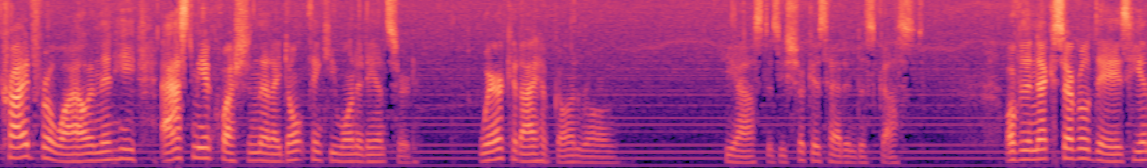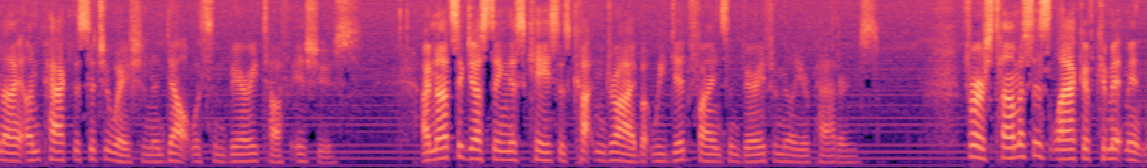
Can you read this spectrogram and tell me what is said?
cried for a while, and then he asked me a question that I don't think he wanted answered. Where could I have gone wrong? He asked as he shook his head in disgust. Over the next several days, he and I unpacked the situation and dealt with some very tough issues. I'm not suggesting this case is cut and dry, but we did find some very familiar patterns. First, Thomas's lack of commitment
